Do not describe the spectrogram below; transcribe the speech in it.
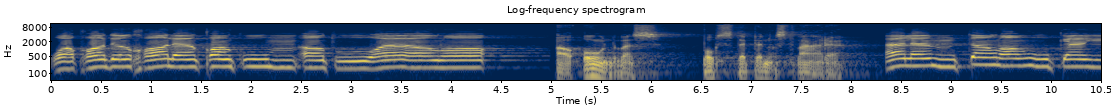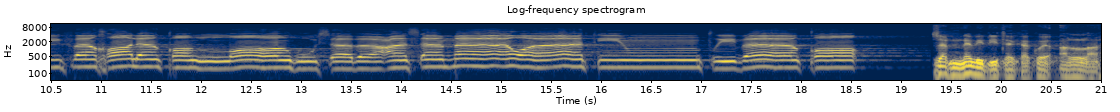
وقد خلقكم أطوارا A On vas postepeno stvara. ألم تروا كيف خلق الله سبع سماوات طباقا Zar ne vidite kako je Allah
